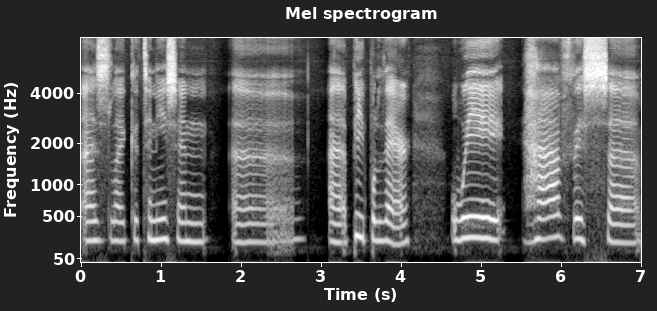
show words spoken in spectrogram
as like a Tunisian uh, uh, people there, we have this uh,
